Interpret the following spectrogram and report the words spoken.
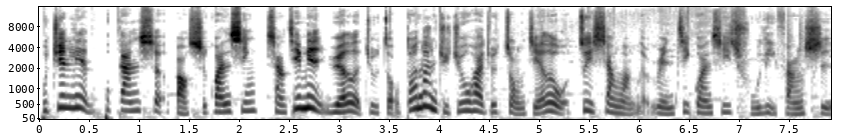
不眷恋，不干涉，保持关心。想见面约了就走。短短几句话就总结了我最向往的人际关系处理方式。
